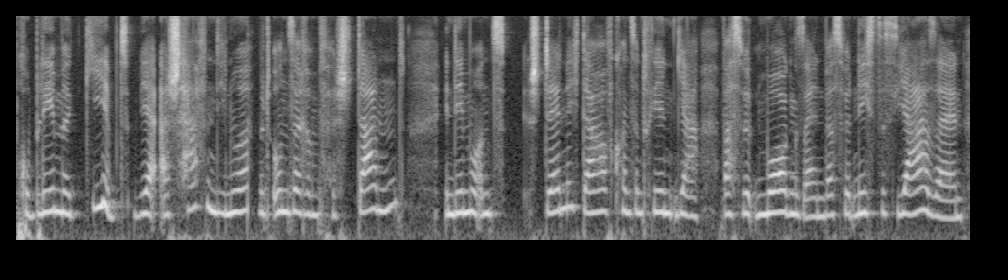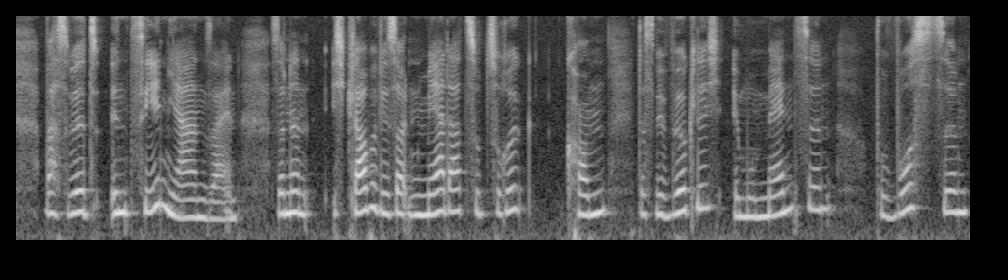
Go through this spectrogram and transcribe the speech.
Probleme gibt. Wir erschaffen die nur mit unserem Verstand, indem wir uns ständig darauf konzentrieren, ja, was wird morgen sein, was wird nächstes Jahr sein, was wird in zehn Jahren sein, sondern ich glaube, wir sollten mehr dazu zurückkommen, dass wir wirklich im Moment sind, bewusst sind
